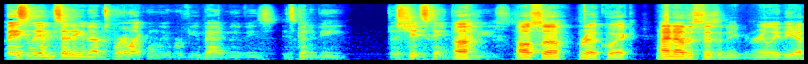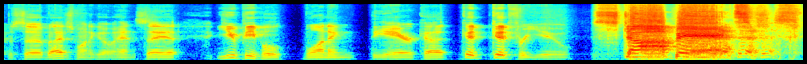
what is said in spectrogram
basically, I'm setting it up to where like when we review bad movies, it's gonna be the shit stamp Uh, reviews. Also, real quick, I know this isn't even really the episode, but I just want to go ahead and say it. You people wanting the Ayer cut, good, good for you. Stop it!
